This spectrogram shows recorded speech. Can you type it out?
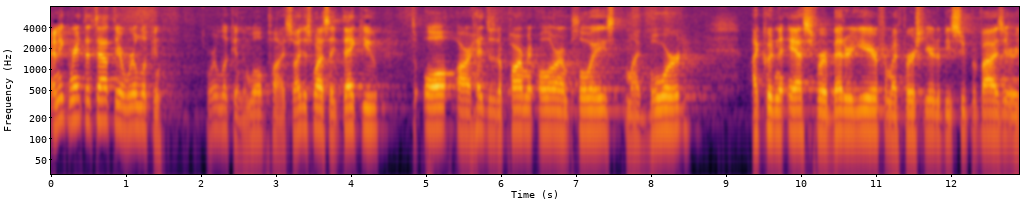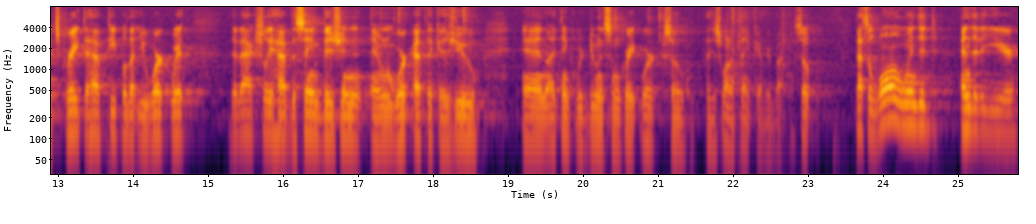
any grant that's out there, we're looking. We're looking and we'll apply. So I just want to say thank you to all our heads of department, all our employees, my board. I couldn't have asked for a better year for my first year to be supervisor. It's great to have people that you work with that actually have the same vision and work ethic as you. And I think we're doing some great work. So I just want to thank everybody. So that's a long-winded end of the year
